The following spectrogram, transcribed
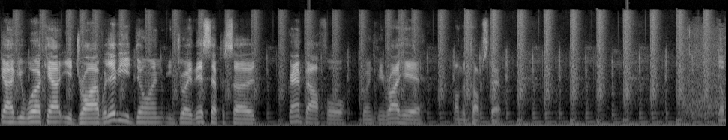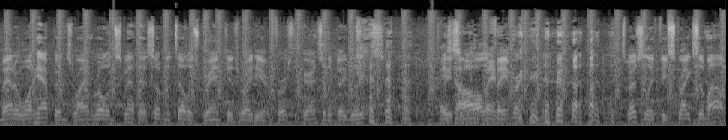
Go have your workout, your drive, whatever you're doing. Enjoy this episode. Grant Balfour joins me right here on the top step. No matter what happens, Ryan Rowland Smith has something to tell his grandkids right here. First appearance of the big leagues. Face a Hall Hall of of Famer. Especially if he strikes them out.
